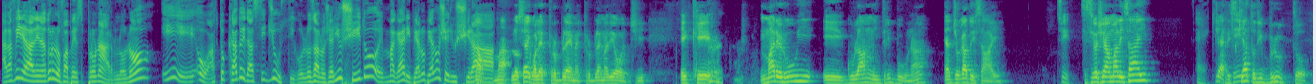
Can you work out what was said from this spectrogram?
alla fine l'allenatore lo fa per spronarlo, no? E oh, ha toccato i tasti giusti. Con Losano ci è riuscito e magari piano piano ci riuscirà. No, ma lo sai qual è il problema? Il problema di oggi è che Mario Rui e Gulam in tribuna e ha giocato Isai. Sì. Se si faceva male Isai, Eh, cioè ha rischiato di brutto.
